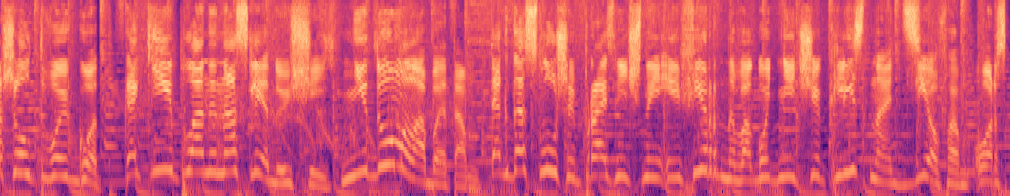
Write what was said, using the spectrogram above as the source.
Прошел твой год? Какие планы на следующий? Не думал об этом? Тогда слушай праздничный эфир «Новогодний чек-лист» на DFM Орск.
